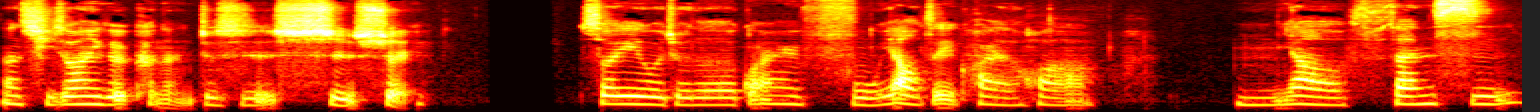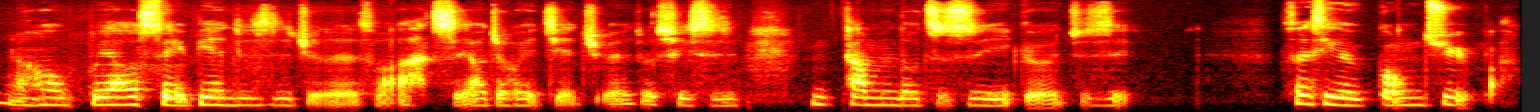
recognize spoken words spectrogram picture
那其中一个可能就是嗜睡，所以我觉得关于服药这一块的话。嗯，要三思，然后不要随便就是觉得说啊，吃药就会解决，就其实他们都只是一个，就是算是一个工具吧。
